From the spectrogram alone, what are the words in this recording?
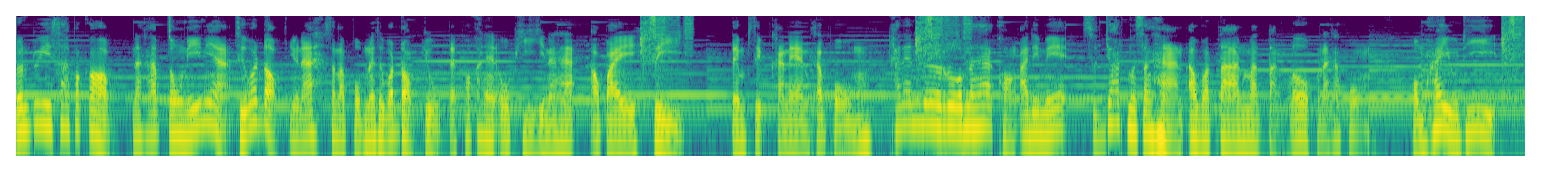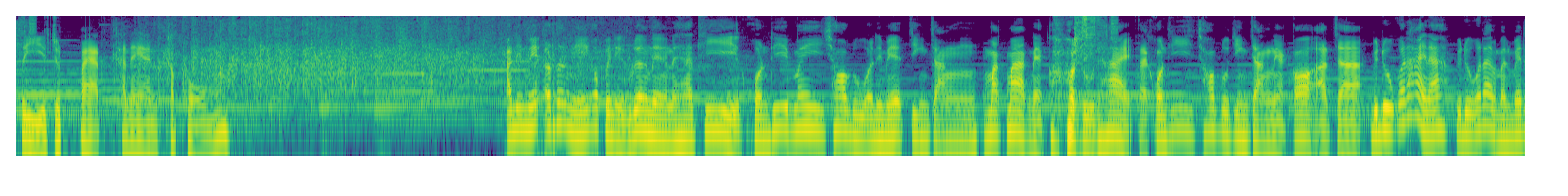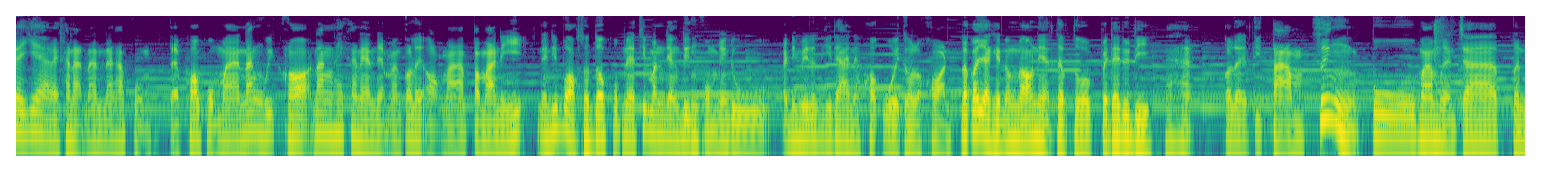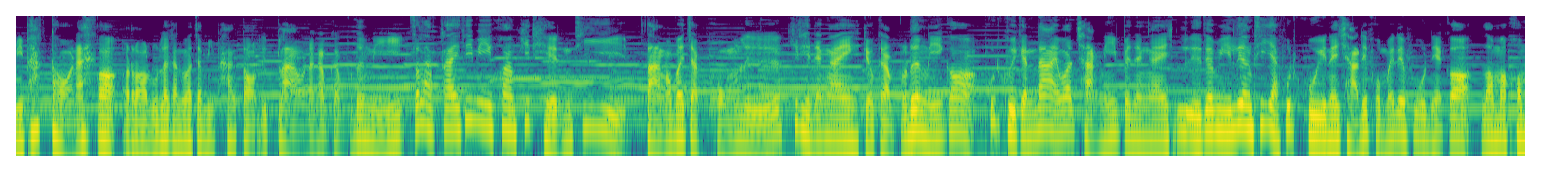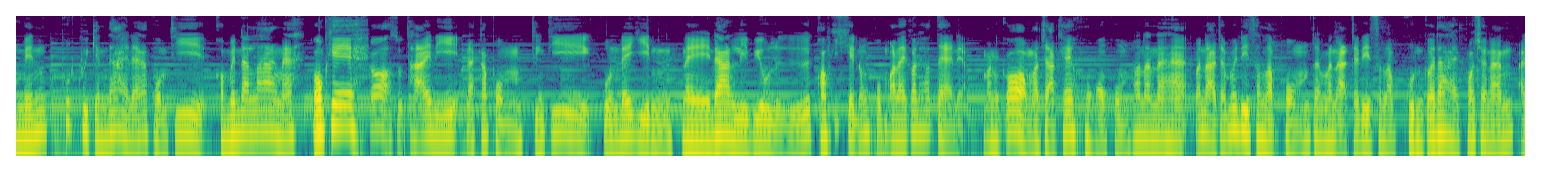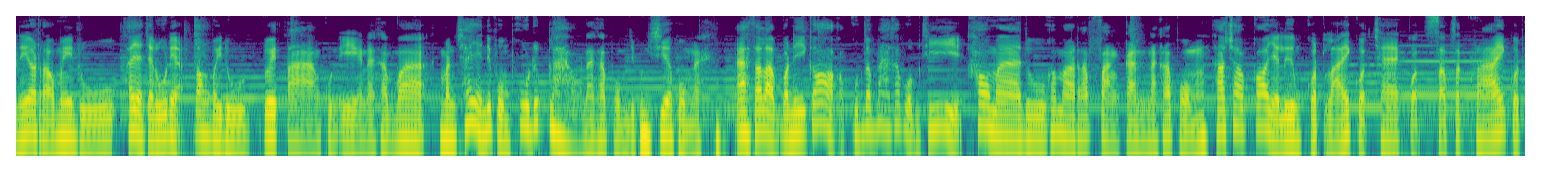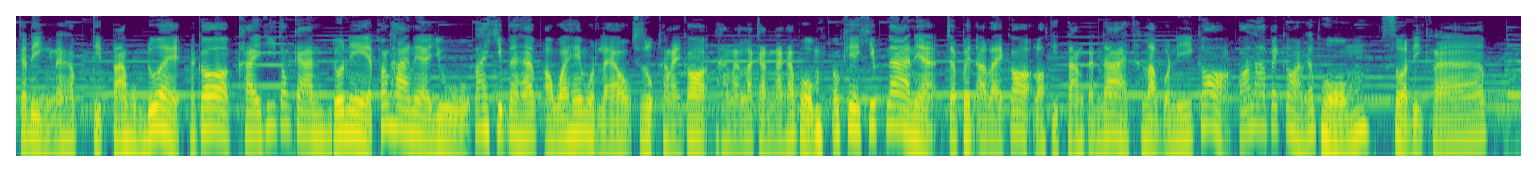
ดนตรีซาประกอบนะครับ ตรงนี้เนี่ยถือว่าดรอปอยู่นะสำหรับผมเนี่ยถือว่าดรอปอยู่ แต่เพราะคะแนน OP นะฮะ เอาไป 4 เต็ม 10 คะแนนครับผม คะแนนโดยรวมนะฮะ ของอนิเมะสุดยอดมือสังหารอวตารมาต่างโลกนะครับผม ผมให้อยู่ที่ 4.8 คะแนนครับผม อนิเมะเรื่องนี้ก็เป็นอีกเรื่องหนึ่งนะฮะที่คนที่ไม่ชอบดูอนิเมะจริงจังมากๆเนี่ยก็ดูได้ แต่คนที่ชอบดูจริงจังเนี่ยก็อาจจะไปดูก็ได้นะ ไปดูก็ได้มันไม่ได้แย่อะไรขนาดนั้นนะครับผมแต่พอผมมานั่งวิเคราะห์นั่งให้คะแนนเนี่ยมันก็เลยออกมาประมาณนี้อย่างที่บอกส่วนตัวผมเนี่ยที่มันยังดึงผมยังดูอนิเมะเรื่องนี้ได้เนี่ยเพราะอวยตัวละคร แล้วก็อยากเห็นน้องๆเนี่ยเติบโตไปได้ด้วยดีนะฮะ ก็เลยติดตาม ซึ่งปูมาเหมือนจะเหมือนมีภาคต่อนะ ก็รอรุ้นแล้วกันว่าจะมีภาคต่อหรือเปล่านะครับกับเรื่องนี้สำหรับใครที่มีความคิดเห็นที่ต่างออกไปจากผมหรือคิดเห็นยังไง เกี่ยวกับเรื่องนี้ก็พูดคุยกันได้ว่าฉากนี้เป็นยังไง หรือจะมีเรื่องที่อยากพูดคุยในฉากที่ผมไม่ได้พูดเนี่ยก็ลองมาคอมเมนต์พูดคุยกันได้นะครับผมที่คอมเมนต์ด้านล่างนะ โอเค ก็สุดท้ายนี้นะครับผมสิ่งที่คุณได้ยินในด้านรีวิว หรือความคิดเห็นของผมอะไรก็แล้วแต่เนี่ยมันก็ออกมาจากแค่หัวของผมเท่านั้นนะฮะมันอาจจะไม่ดีสำหรับผม แต่มันอาจจะดีสำหรับคุณก็ได้ เพราะฉะนั้นอันนี้เราไม่รู้ถ้าอยากจะรู้เนี่ยต้องไปดูด้วยตาคุณเองนะครับว่ามันใช่อย่างที่ผมพูดหรือเปล่านะครับผมอย่าเพิ่งเชื่อผมนะอะสำหรับวันนี้ก็ขอบคุณมากๆครับผมที่เข้ามาดูเข้ามารับฟังกันนะครับผมถ้าชอบก็อย่าลืมกดไลค์กดแชร์กด subscribe กดกระดิ่งนะครับติดตามผมด้วย แล้วก็ใครที่ต้องการ donate ช่องทางเนี่ยอยู่ใต้คลิปนะครับ เอาไว้ให้หมดแล้วสรุปทางไหนก็ทางนั้นละกันนะครับผมโอเคคลิปหน้าเนี่ยจะเป็นอะไรก็รอติดตามกันได้สำหรับวันนี้ก็ขอลาไปก่อนครับผม สวัสดีครับ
